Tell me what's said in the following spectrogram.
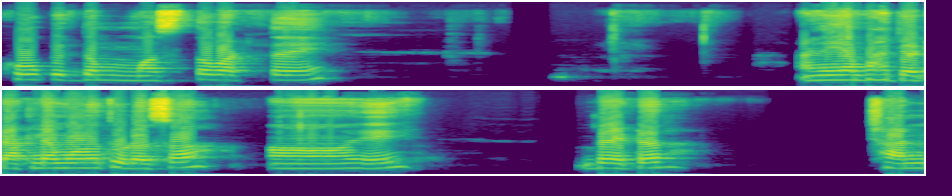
खूप एकदम मस्त वाटतंय. आणि या भाज्या टाकल्यामुळं थोडस हे बॅटर छान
